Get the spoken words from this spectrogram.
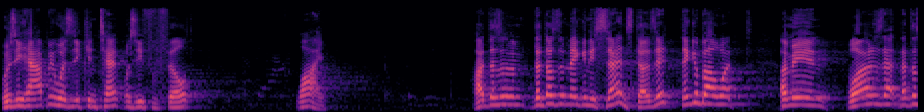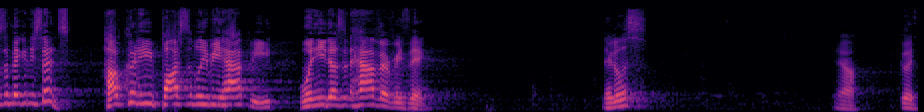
Was he happy? Was he content? Was he fulfilled? Why? That doesn't, that doesn't make any sense, does it? Think about what, I mean, why does that? That doesn't make any sense. How could he possibly be happy when he doesn't have everything? Nicholas? Yeah, good.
